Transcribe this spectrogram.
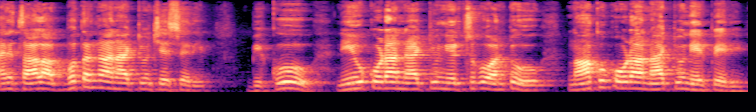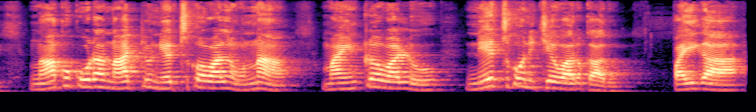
అని చాలా అద్భుతంగా నాట్యం చేసేది. బిక్కు నీవు కూడా నాట్యం నేర్చుకో అంటూ నాకు కూడా నాట్యం నేర్పేది. నాకు కూడా నాట్యం నేర్చుకోవాలని ఉన్నా మా ఇంట్లో వాళ్ళు నేర్చుకోనిచ్చేవారు కాదు. పైగా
